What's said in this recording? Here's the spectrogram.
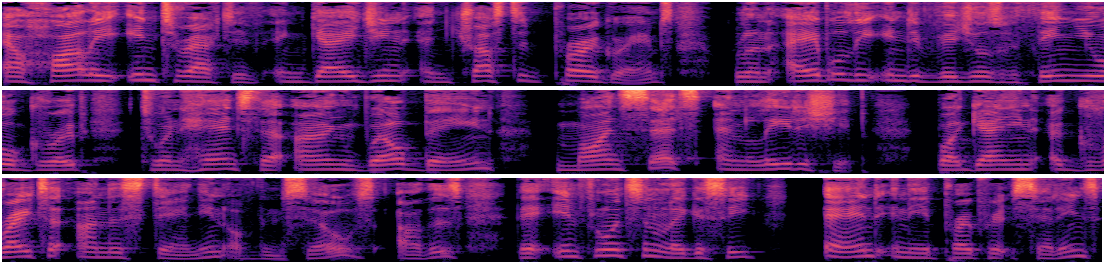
Our highly interactive, engaging, and trusted programs will enable the individuals within your group to enhance their own well being, mindsets, and leadership by gaining a greater understanding of themselves, others, their influence and legacy, and in the appropriate settings,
